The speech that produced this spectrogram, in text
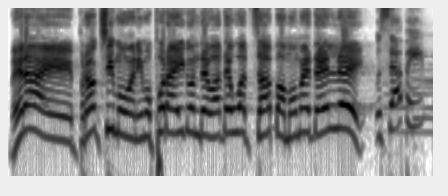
Verá, eh, próximo, venimos por ahí con debate WhatsApp. Vamos a meterle. What's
